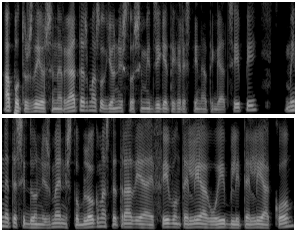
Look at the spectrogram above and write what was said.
από τους δύο συνεργάτες μας, τον Διονύστο Σιμιτζή και τη Χριστίνα την Κατσίπη. Μείνετε συντονισμένοι στο blog μας τετράδια.efivon.weebly.com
